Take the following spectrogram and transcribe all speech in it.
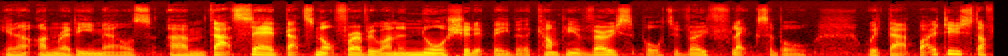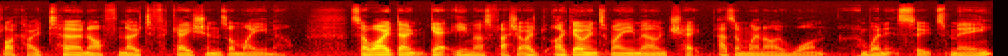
you know, unread emails. Um, that said, that's not for everyone, and nor should it be. But the company are very supportive, very flexible with that. But I do stuff like I turn off notifications on my email, so I don't get emails flash. I, I go into my email and check as and when I want and when it suits me.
